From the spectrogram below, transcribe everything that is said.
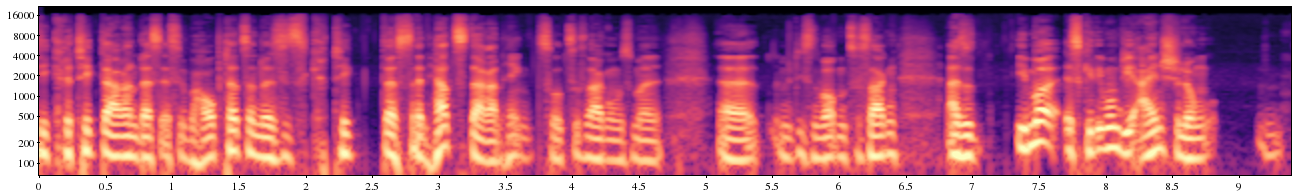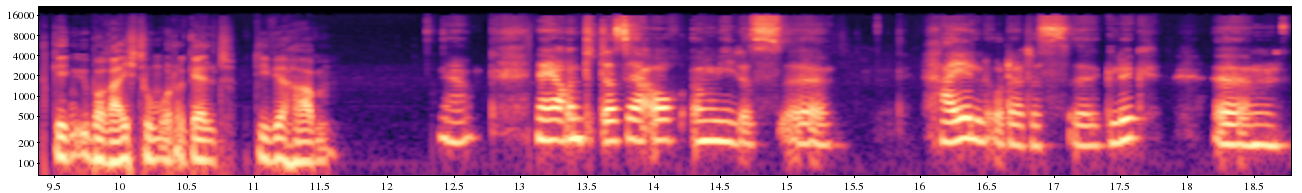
die Kritik daran, dass er es überhaupt hat, sondern es ist die Kritik, dass sein Herz daran hängt, sozusagen, um es mal äh, mit diesen Worten zu sagen. Also immer, es geht immer um die Einstellung gegenüber Reichtum oder Geld, die wir haben. Ja, naja, und dass ja auch irgendwie das äh, Heil oder das äh, Glück ähm,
